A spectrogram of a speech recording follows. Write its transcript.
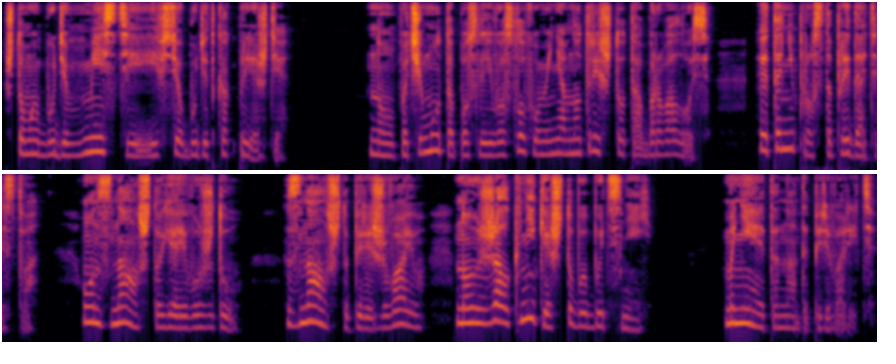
что мы будем вместе и все будет как прежде. Но почему-то после его слов у меня внутри что-то оборвалось. Это не просто предательство. Он знал, что я его жду, знал, что переживаю, но уезжал к Нике, чтобы быть с ней. Мне это надо переварить.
